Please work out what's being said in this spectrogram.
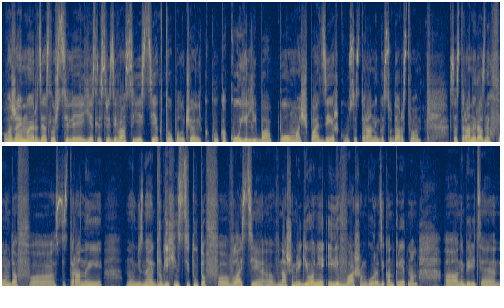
Уважаемые радиослушатели, если среди вас есть те, кто получали какую- какую-либо помощь, поддержку со стороны государства, со стороны разных фондов, э, со стороны ну, не знаю, других институтов э, власти э, в нашем регионе или в вашем городе конкретном, наберите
